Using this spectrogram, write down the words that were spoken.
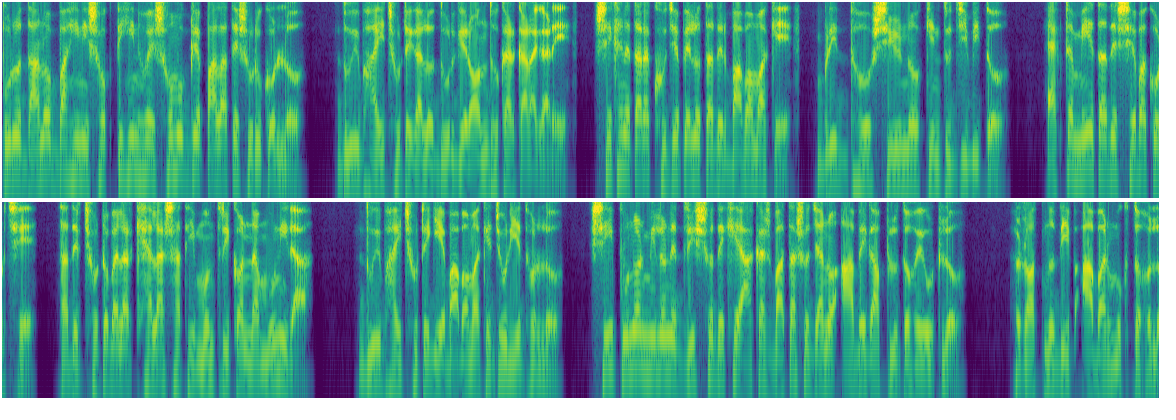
পুরো দানব বাহিনী শক্তিহীন হয়ে সমুদ্রে পালাতে শুরু করল। দুই ভাই ছুটে গেল দুর্গের অন্ধকার কারাগারে। সেখানে তারা খুঁজে পেল তাদের বাবা মাকে বৃদ্ধ, শীর্ণ, কিন্তু জীবিত। একটা মেয়ে তাদের সেবা করছে। তাদের ছোটবেলার খেলার সাথী মন্ত্রীকন্যা মুনিরা দুই ভাই ছুটে গিয়ে বাবা মাকে জড়িয়ে ধরল। সেই পুনর্মিলনের দৃশ্য দেখে আকাশ বাতাসও যেন আবেগ আপ্লুত হয়ে উঠল। রত্নদ্বীপ আবার মুক্ত হল।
